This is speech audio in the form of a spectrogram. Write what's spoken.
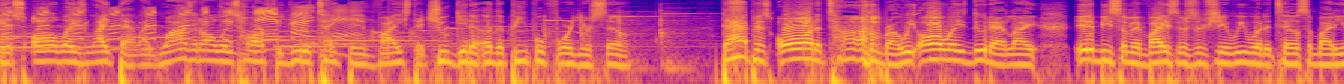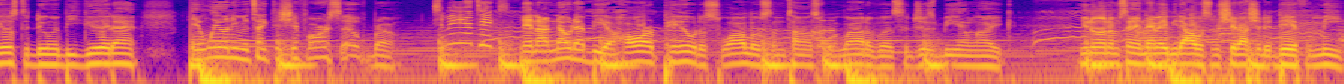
it's always like that. Like, why is it always hard for you to take the advice that you get at other people for yourself? That happens all the time, bro. We always do that. Like, it'd be some advice or some shit we would have tell somebody else to do and be good at, and we don't even take the shit for ourselves, bro. Semantics. And I know that'd be a hard pill to swallow sometimes for a lot of us, of just being like, you know what I'm saying? That maybe that was some shit I should have did for me,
